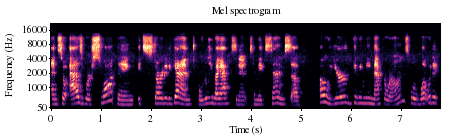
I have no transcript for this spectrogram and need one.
And so as we're swapping, it started again totally by accident to make sense of, oh, you're giving me macarons. Well, what would it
